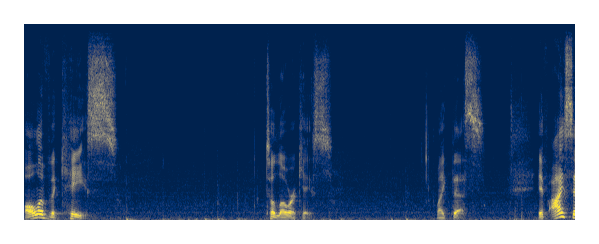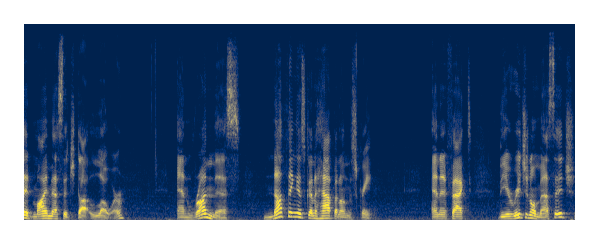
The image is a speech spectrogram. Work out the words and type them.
all of the case to lowercase, like this. If I said my message dot lower and run this, nothing is going to happen on the screen. And in fact, the original message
